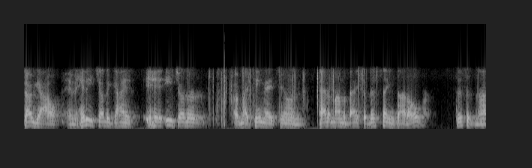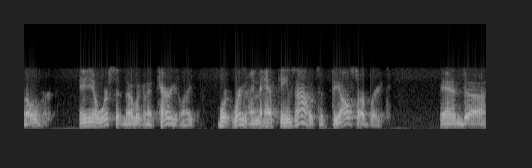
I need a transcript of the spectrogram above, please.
dugout and hit each other guys, hit each other of my teammates, you know, and pat him on the back. Said, "This thing's not over. This is not over." And you know, we're sitting there looking at Terry like, "We're we're nine and a half games out. It's the All Star break." And uh,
